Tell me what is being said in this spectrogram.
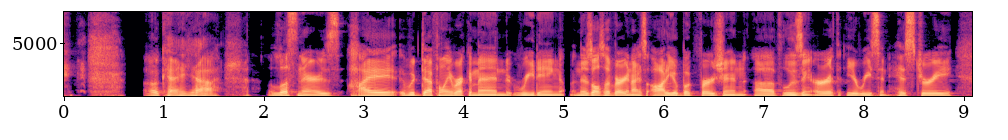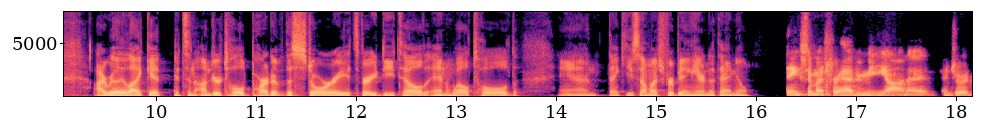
okay, yeah, listeners, I would definitely recommend reading. And there's also a very nice audiobook version of Losing Earth: A Recent History. I really like it. It's an undertold part of the story. It's very detailed and well told. And thank you so much for being here, Nathaniel. Thanks so much for having me on. I enjoyed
